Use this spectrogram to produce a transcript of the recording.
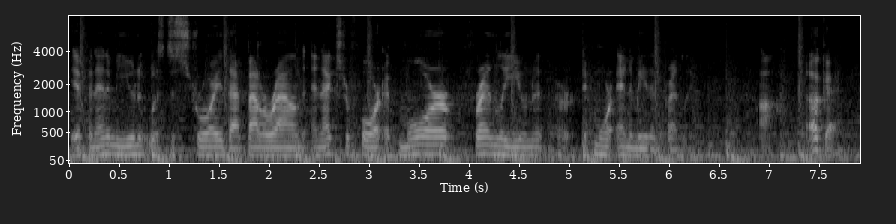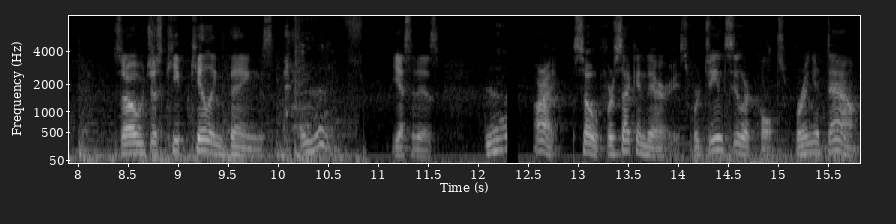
if an enemy unit was destroyed that battle round, an extra four if more friendly unit or if more enemy than friendly. Ah, okay. So just keep killing things. yes, it is. All right. So for secondaries, for Genestealer cults, bring it down.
